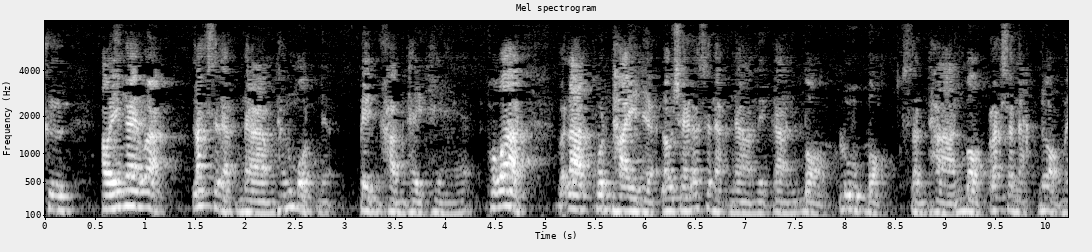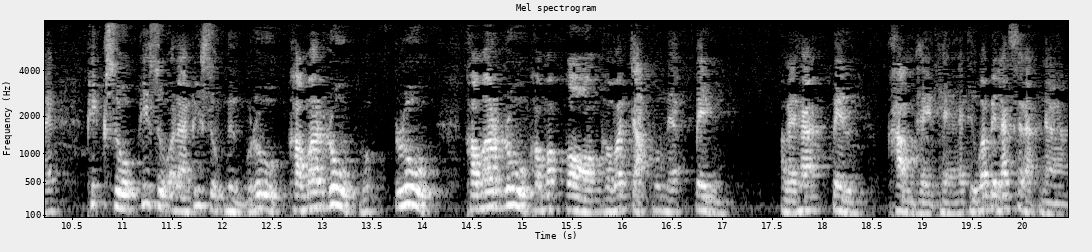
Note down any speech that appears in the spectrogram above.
คือเอาง่ายๆว่าลักษณะนามทั้งหมดเนี่ยเป็นคำไทยแท้ เพราะว่าเวลาคนไทยเนี่ยเราใช้ลักษณะนามในการบอกรูปบอกสันฐานบอกลักษณะนึกออกไหมภิกษุภิกษุอะไรภิกษุหนึ่งรูปคำว่ารูปรูปคำว่ารูปคำว่ากองคำว่าจับพวกนี้เป็น อะไรฮะเป็นคำไทยแท้ถือว่าเป็นลักษณะนาม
